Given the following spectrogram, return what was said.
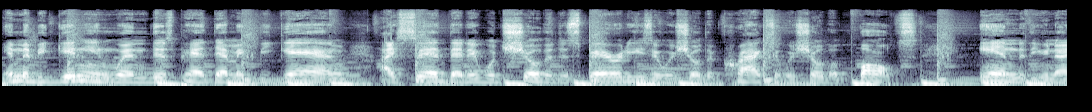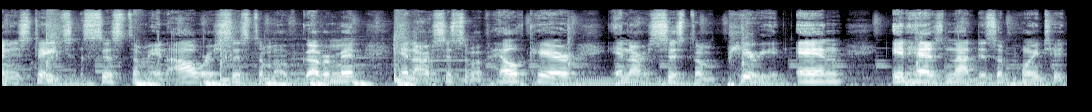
in the beginning when this pandemic began, I said that it would show the disparities, it would show the cracks, it would show the faults in the United States system, in our system of government, in our system of healthcare, in our system, period. And it has not disappointed.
